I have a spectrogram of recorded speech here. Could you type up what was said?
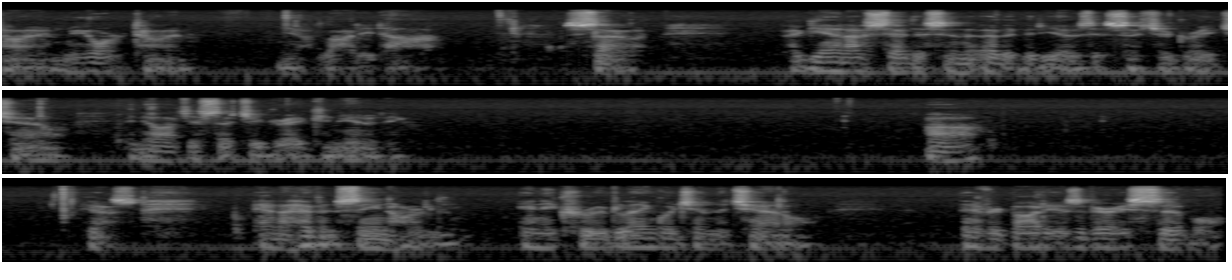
Time, New York time. Yeah, la-di-da. So, again, I've said this in the other videos, it's such a great channel, and y'all are just such a great community. Uh, yes, and I haven't seen hardly any crude language in the channel. Everybody is very civil,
